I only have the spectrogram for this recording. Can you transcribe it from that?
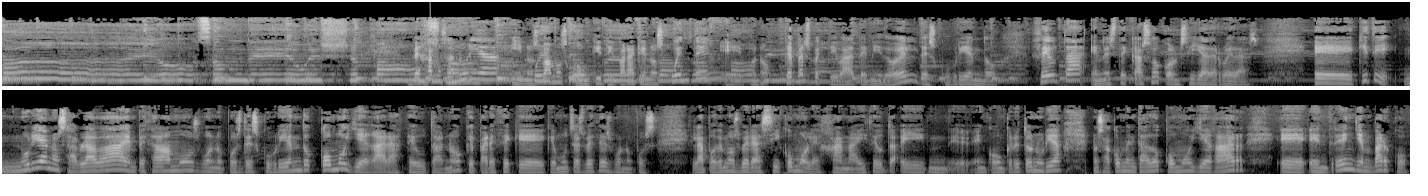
I oh someday I wish upon Dejamos a Nuria y nos vamos con Kitty para que nos cuente, eh, bueno, qué perspectiva ha tenido él descubriendo Ceuta, en este caso con silla de ruedas. Eh, Kitty, Nuria nos hablaba, empezábamos, bueno, pues descubriendo cómo llegar a Ceuta, ¿no? Que parece que, muchas veces, bueno, pues la podemos ver así como lejana. Y Ceuta, y eh, en concreto, Nuria nos ha comentado cómo llegar eh, en tren y en barco.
